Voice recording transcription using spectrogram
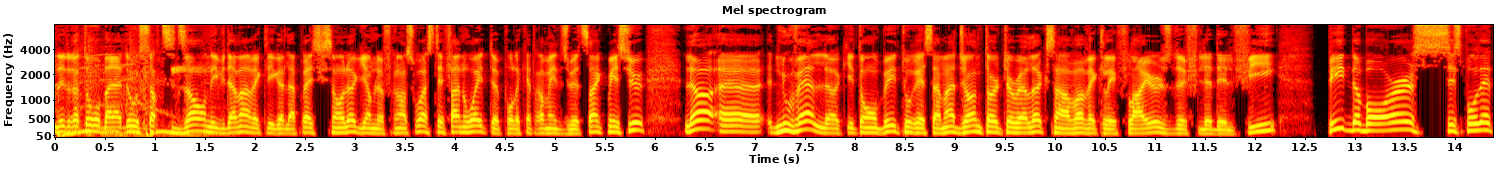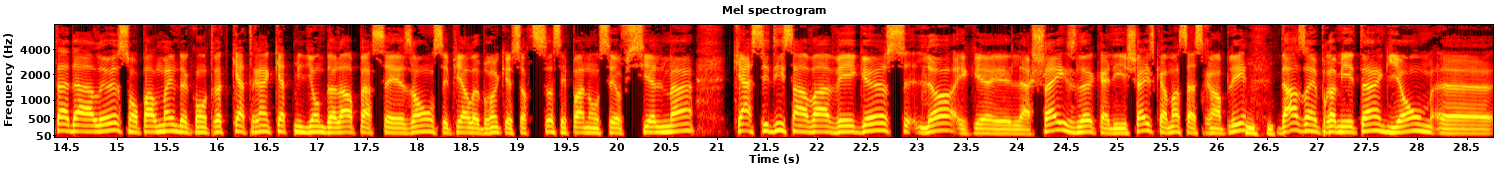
On est de retour au balado sortie de zone, évidemment, avec les gars de la presse qui sont là, Guillaume Lefrançois, Stéphane White pour le 98.5. Messieurs, là, euh, nouvelle qui est tombée tout récemment, John Tortorella qui s'en va avec les Flyers de Philadelphie. Pete DeBoer, c'est supposé être à Dallas. On parle même d'un contrat de 4 ans, 4 millions de dollars par saison. C'est Pierre Lebrun qui a sorti ça. C'est pas annoncé officiellement. Cassidy s'en va à Vegas. Là, et que la chaise, là, quand les chaises commencent à se remplir. Dans un premier temps, Guillaume, euh,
